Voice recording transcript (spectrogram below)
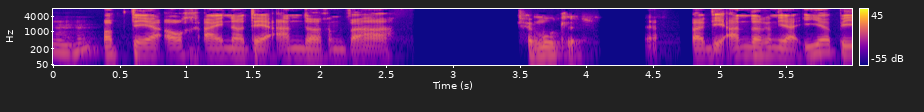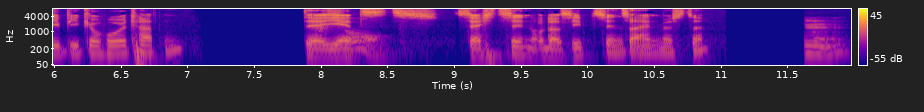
Mhm. Ob der auch einer der anderen war. Vermutlich. Weil die anderen ja ihr Baby geholt hatten, der so. jetzt 16 oder 17 sein müsste. Mhm.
